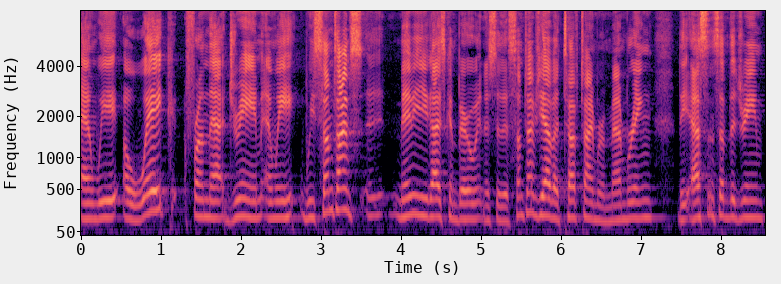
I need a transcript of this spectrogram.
and we awake from that dream and we, we sometimes uh, maybe you guys can bear witness to this. Sometimes you have a tough time remembering the essence of the dream.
